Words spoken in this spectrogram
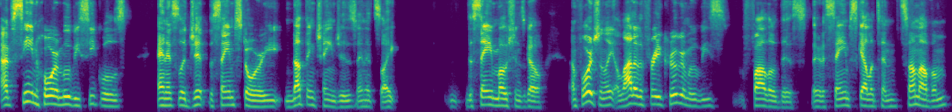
I've seen horror movie sequels and it's legit the same story, nothing changes, and it's like the same motions go. Unfortunately, a lot of the Freddy Krueger movies follow this. They're the same skeleton. Some of them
